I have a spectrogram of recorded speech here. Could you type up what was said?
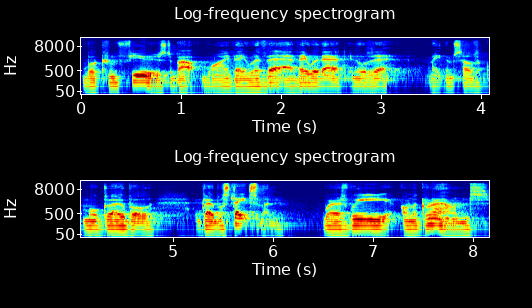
were confused about why they were there. They were there in order to make themselves more global, global statesmen. Whereas we on the ground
